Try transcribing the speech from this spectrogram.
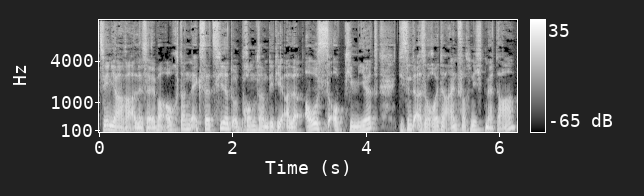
zehn Jahre alle selber auch dann exerziert und prompt haben die die alle ausoptimiert. Die sind also heute einfach nicht mehr da.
